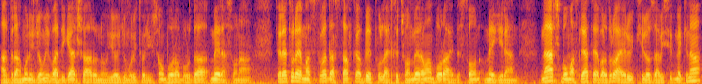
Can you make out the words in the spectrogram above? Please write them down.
абдураҳмони ҷомӣ ва дигар шаҳру ноҳияҳои ҷумҳурии тоҷикистон бора бурда мерасонанд территорияи москва доставка бепул ай хичон мераванд бора айдистон мегиранд нарх бо маслиҳати ай бардро ай рӯи кило зависид мекунад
